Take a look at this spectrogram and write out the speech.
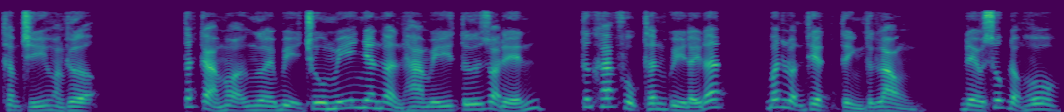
thậm chí hoàng thượng. Tất cả mọi người bị Chu Mỹ nhân ẩn hàm ý tứ dọa đến, tức khắc phục thân quỳ đầy đất, bất luận thiệt tình thực lòng, đều xúc động hô.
